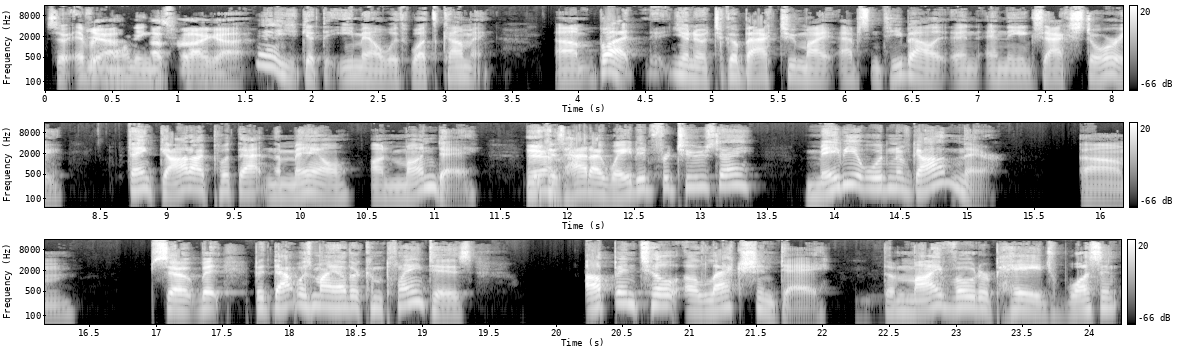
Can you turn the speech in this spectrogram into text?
So every yeah, morning, that's what I got. Yeah, you get the email with what's coming. Um, but you know, to go back to my absentee ballot and and the exact story thank God I put that in the mail on Monday yeah. because had I waited for Tuesday, maybe it wouldn't have gotten there. Um, so, but but that was my other complaint is up until election day, the my voter page wasn't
